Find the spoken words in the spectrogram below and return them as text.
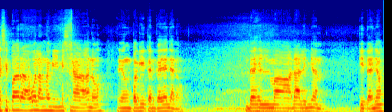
Kasi para walang namimiss na ano, yung pagitan kaya niya no. Dahil malalim yan. Kita nyo.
